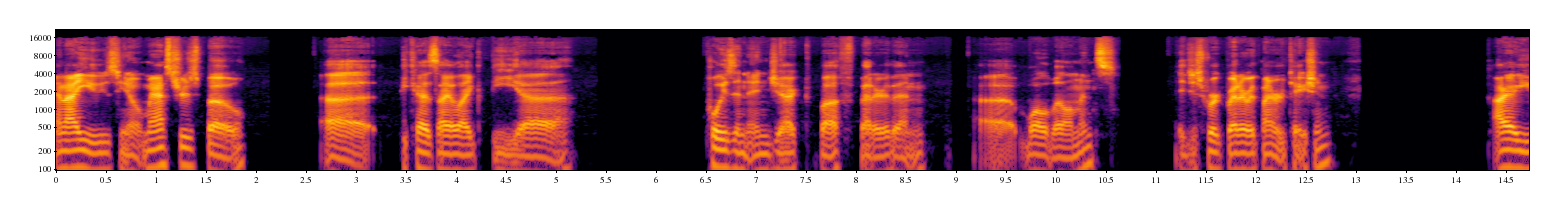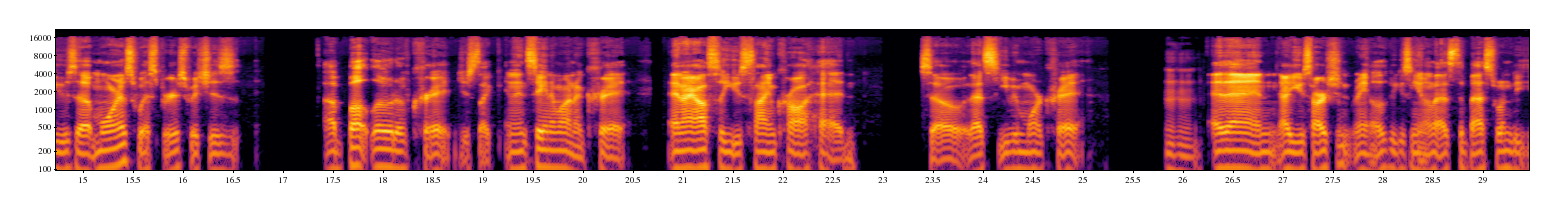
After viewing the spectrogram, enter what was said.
And I use, you know, Master's Bow uh, because I like the uh, poison inject buff better than uh, Wall of Elements. It just worked better with my rotation. I use uh, Mora's Whispers, which is a buttload of crit, just like an insane amount of crit. And I also use Slimecraw Head, so that's even more crit. Mm-hmm. And then I use Sergeant Mails because you know that's the best one to,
